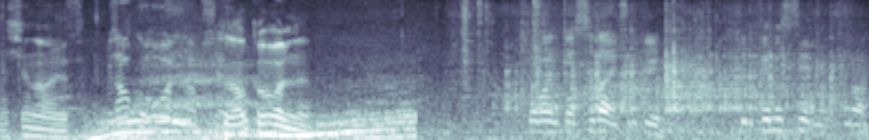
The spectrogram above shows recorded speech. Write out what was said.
Починається. Безалкогольно взагалі. Алкогольне. Що, Ванька, сідай, чути. Тільки не сильно, сразу.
